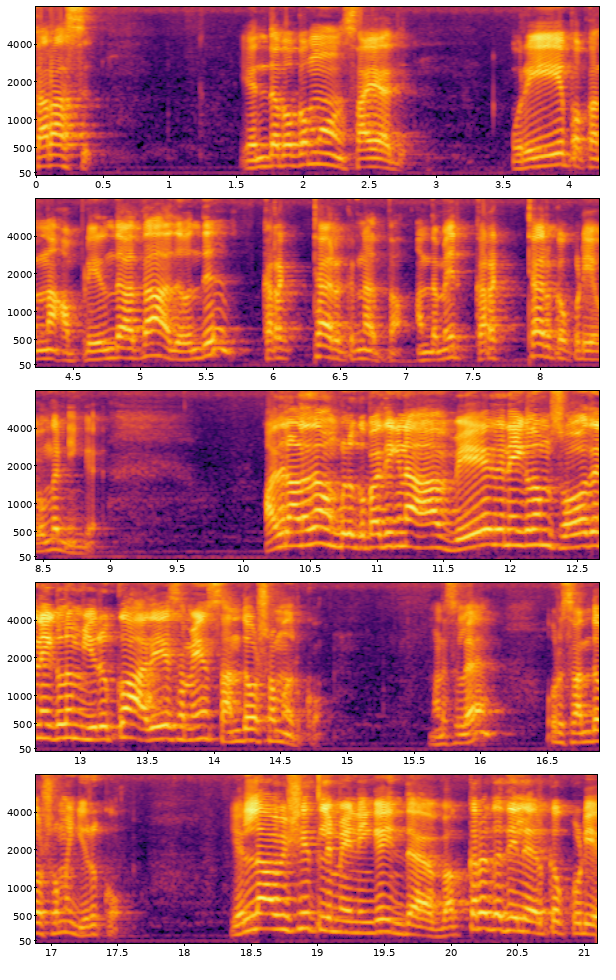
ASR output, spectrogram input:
தராசு. எந்த பக்கமும் சாயாது. ஒரே பக்கம்தான். அப்படி இருந்தால் தான் அது வந்து கரெக்டாக இருக்குன்னு அர்த்தம். அந்தமாரி கரெக்டாக இருக்கக்கூடியவங்க நீங்கள் அதனால தான் உங்களுக்கு பார்த்தீங்கன்னா வேதனைகளும் சோதனைகளும் இருக்கும் அதே சமயம் சந்தோஷமும் இருக்கும். மனசில் ஒரு சந்தோஷமும் இருக்கும். எல்லா விஷயத்துலையுமே நீங்கள் இந்த வக்கரகதியில் இருக்கக்கூடிய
